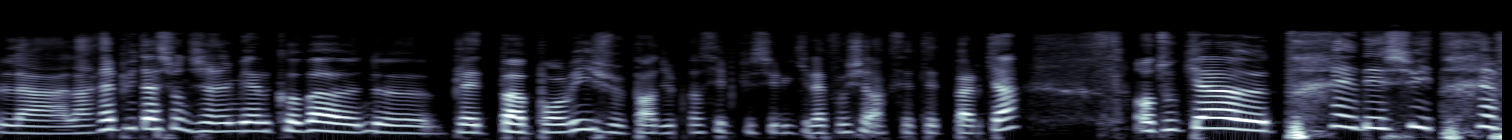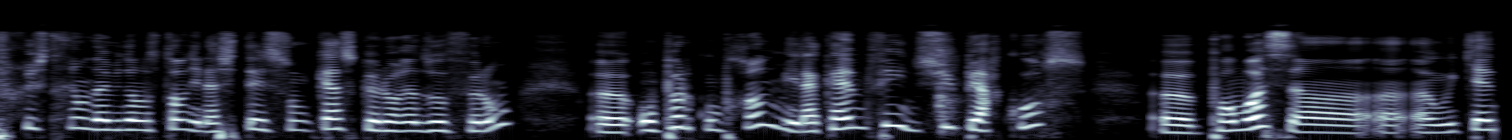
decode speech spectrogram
la, réputation de Jérémy Alcoba euh, ne plaide pas pour lui. Je pars du principe que c'est lui qui l'a fauché, alors que c'est peut-être pas le cas. En tout cas, euh, très déçu et très frustré, on a vu dans le stand, il a acheté son casque Lorenzo Felon. Euh, on peut le comprendre, mais il a quand même fait une super course. Pour moi, c'est un, week-end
